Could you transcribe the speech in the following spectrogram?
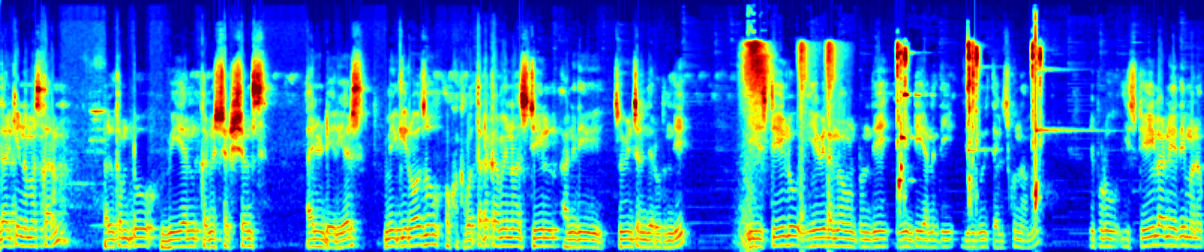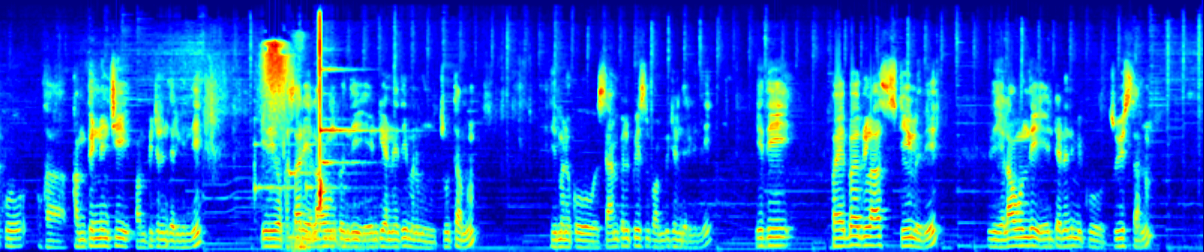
అందరికీ నమస్కారం. Welcome to VN constructions and interiors మీకు ఈరోజు ఒక కొత్త రకమైన స్టీల్ అనేది చూపించడం జరుగుతుంది. ఈ స్టీలు ఏ విధంగా ఉంటుంది ఏంటి అనేది దీని గురించి తెలుసుకుందాము. ఇప్పుడు ఈ స్టీల్ అనేది మనకు ఒక కంపెనీ నుంచి పంపించడం జరిగింది. ఇది ఒకసారి ఎలా ఉంటుంది ఏంటి అనేది మనం చూద్దాము. ఇది మనకు శాంపిల్ పీసులు పంపించడం జరిగింది. ఇది ఫైబర్ గ్లాస్ స్టీల్ ఇది. ఇది ఎలా ఉంది ఏంటి అనేది మీకు చూపిస్తాను.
